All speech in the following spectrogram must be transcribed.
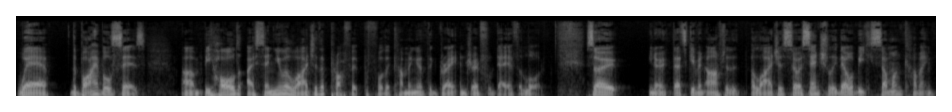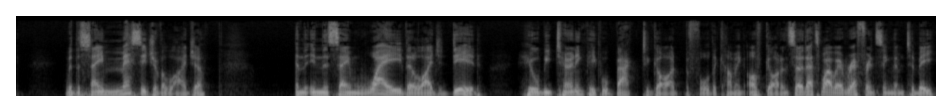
where the Bible says, um, Behold, I send you Elijah the prophet before the coming of the great and dreadful day of the Lord. So, you know, that's given after the Elijah. So essentially, there will be someone coming with the same message of Elijah and in the same way that Elijah did, who will be turning people back to God before the coming of God. And so that's why we're referencing them to be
